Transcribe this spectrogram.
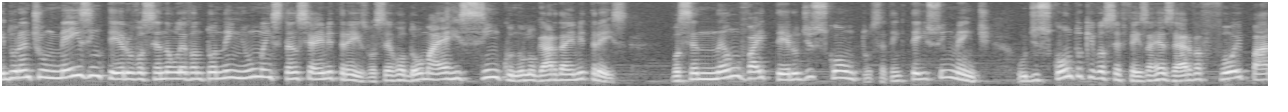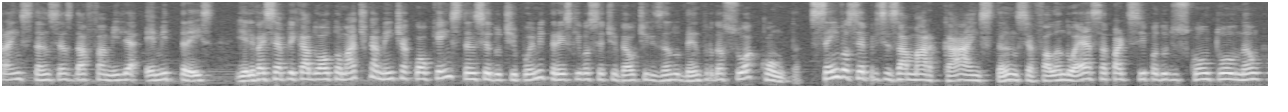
e durante um mês inteiro você não levantou nenhuma instância M3, você rodou uma R5 no lugar da M3 você não vai ter o desconto. Você tem que ter isso em mente. O desconto que você fez a reserva foi para instâncias da família M3 e ele vai ser aplicado automaticamente a qualquer instância do tipo M3 que você estiver utilizando dentro da sua conta, sem você precisar marcar a instância falando essa participa do desconto ou não.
